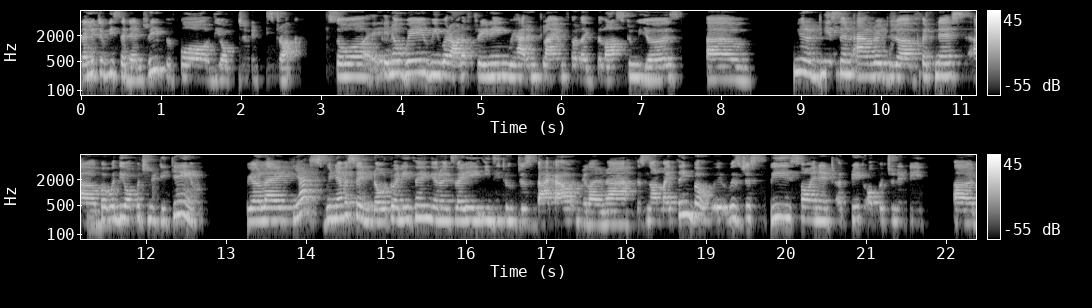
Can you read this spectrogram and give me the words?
relatively sedentary before the opportunity struck. So uh, in a way, we were out of training. We hadn't climbed for like the last two years. Uh, you know, decent average uh, fitness. Uh, but when the opportunity came, we are like, yes, we never say no to anything. You know, it's very easy to just back out and be like, nah, it's not my thing. But it was just, we saw in it a great opportunity uh,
